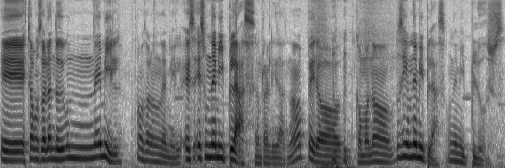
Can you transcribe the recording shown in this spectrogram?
Eh, estamos hablando de un Emil. Estamos hablando de un Emil. Es, es un Emi Plus, en realidad, ¿no? Pero como no... Sí, un Emi Plus, un Emi Plus.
